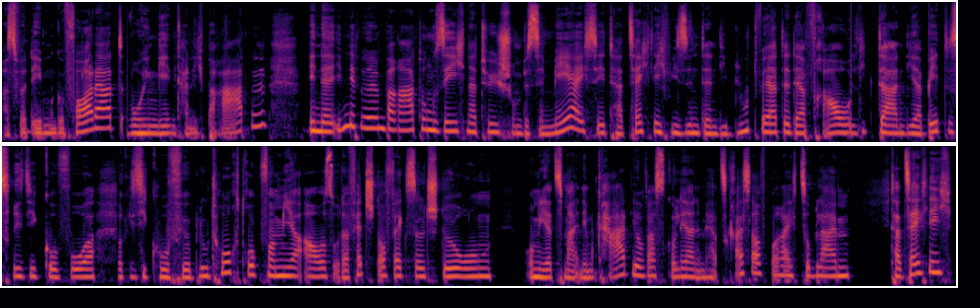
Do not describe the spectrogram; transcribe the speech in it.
Was wird eben gefordert? Wohin gehen kann ich beraten? In der individuellen Beratung sehe ich natürlich schon ein bisschen mehr. Ich sehe tatsächlich, wie sind denn die Blutwerte der Frau? Liegt da ein Diabetesrisiko vor? Risiko für Bluthochdruck von mir aus oder Fettstoffwechselstörungen? Um jetzt mal in dem kardiovaskulären, im Herz-Kreislauf-Bereich zu bleiben. Tatsächlich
